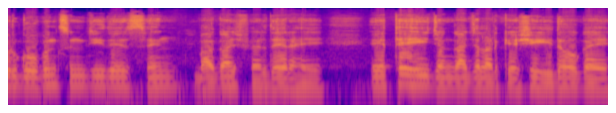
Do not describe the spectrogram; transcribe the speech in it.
ਗੁਰੂ ਗੋਬਿੰਦ ਸਿੰਘ ਜੀ ਦੇ ਸਿੰਘ ਬਾਗਾਂ 'ਚ ਫਿਰਦੇ ਰਹੇ। ਇੱਥੇ ਹੀ ਜੰਗਾਂ 'ਚ ਲੜ ਕੇ ਸ਼ਹੀਦ ਹੋ ਗਏ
